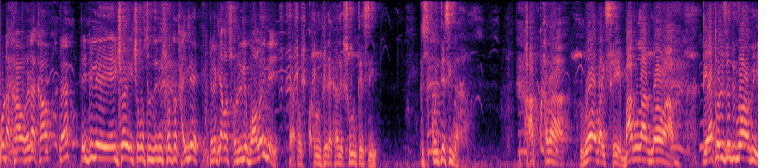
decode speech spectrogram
ওটা খাও এটা খাও হ্যাঁ? এই পিলে এই সব- এই সমস্ত জিনিসপত্র খাইলে এটা কি আমার শরীরে বলই নেই এতক্ষণ ফিরে খালি শুনতেছি। কিছু কইতেছি না। ভাত খানা নবাব আইছে বাংলার নবাব। তো এতই যদি নবাবি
